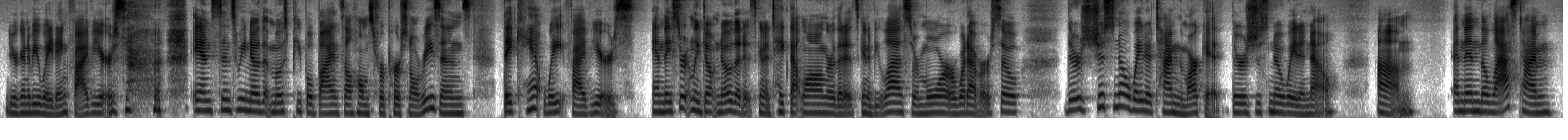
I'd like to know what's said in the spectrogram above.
You're going to be waiting five years. and since we know that most people buy and sell homes for personal reasons, they can't wait five years. And they certainly don't know that it's going to take that long or that it's going to be less or more or whatever. So there's just no way to time the market. There's just no way to know. Um, and then the last time,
